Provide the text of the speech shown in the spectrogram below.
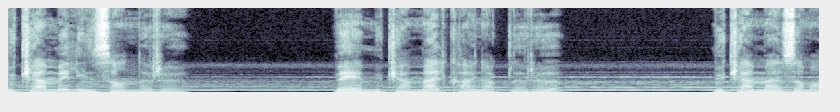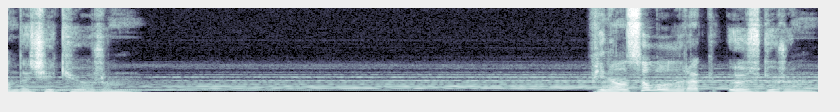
Mükemmel insanları ve mükemmel kaynakları mükemmel zamanda çekiyorum.'' Finansal olarak özgürüm.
